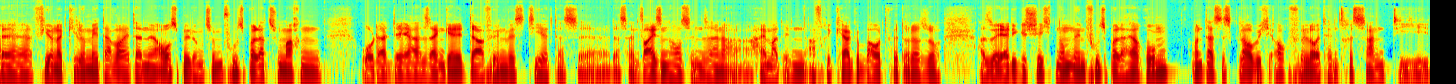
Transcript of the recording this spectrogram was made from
400 äh, Kilometer weiter eine Ausbildung zum Fußballer zu machen oder der sein Geld dafür investiert, dass, äh, dass ein Waisenhaus in seiner Heimat in Afrika gebaut wird oder so. Also eher die Geschichten um den Fußballer herum. Und das ist, glaube ich, auch für Leute interessant, die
